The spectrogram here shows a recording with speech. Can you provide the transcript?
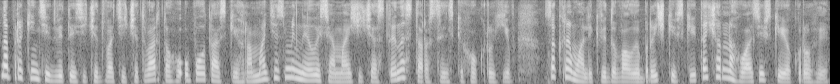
Наприкінці 2024-го у Полтавській громаді змінилися межі частини старостинських округів. Зокрема, ліквідували Бричківський та Чорноглазівський округи.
